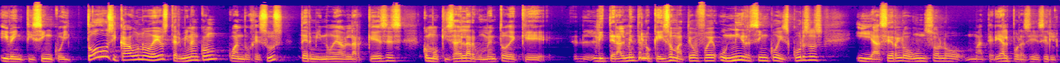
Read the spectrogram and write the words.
y 25. Y todos y cada uno de ellos terminan con cuando Jesús terminó de hablar, que ese es como quizá el argumento de que literalmente lo que hizo Mateo fue unir cinco discursos y hacerlo un solo material, por así decirlo.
